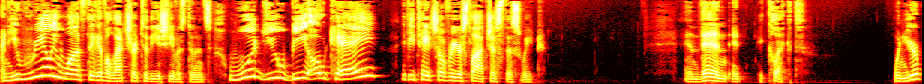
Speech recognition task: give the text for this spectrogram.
and he really wants to give a lecture to the yeshiva students. Would you be okay if he takes over your slot just this week? And then it, it clicked. When you're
